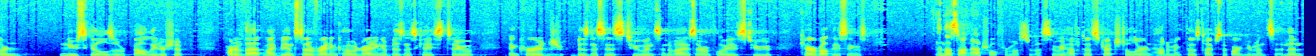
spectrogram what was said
learn new skills about leadership. Part of that might be instead of writing code, writing a business case to encourage businesses to incentivize their employees to care about these things. And that's not natural for most of us, so we have to stretch to learn how to make those types of arguments. And then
